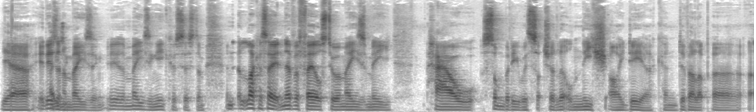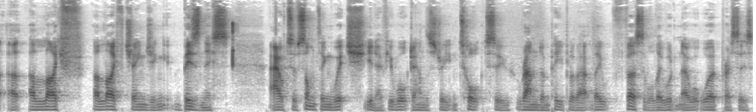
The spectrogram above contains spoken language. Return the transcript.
Yeah, it is an amazing, an amazing ecosystem, and like I say, it never fails to amaze me how somebody with such a little niche idea can develop a a, a life a life changing business out of something which you know if you walk down the street and talk to random people about they first of all they wouldn't know what WordPress is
